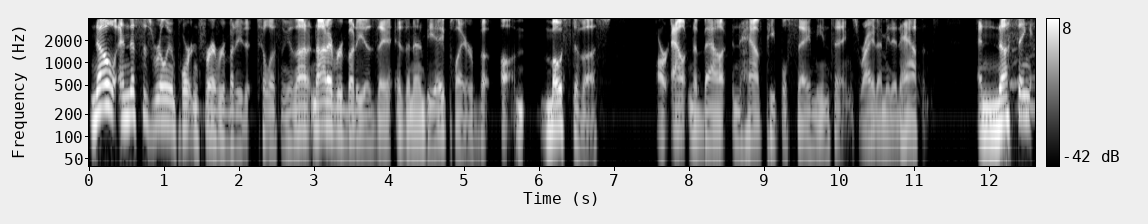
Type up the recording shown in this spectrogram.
no, and this is really important for everybody to, to listen. Not not everybody is a is an NBA player, but uh, m- most of us are out and about and have people say mean things, right? I mean, it happens, and nothing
